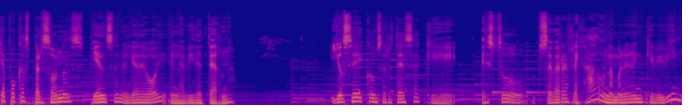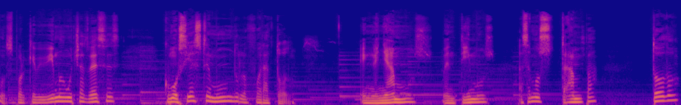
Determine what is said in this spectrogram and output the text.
Ya pocas personas piensan el día de hoy en la vida eterna. Y yo sé con certeza que esto se ve reflejado en la manera en que vivimos, porque vivimos muchas veces como si este mundo lo fuera todo. Engañamos, mentimos, hacemos trampa, todo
